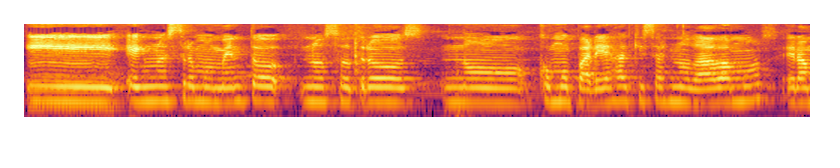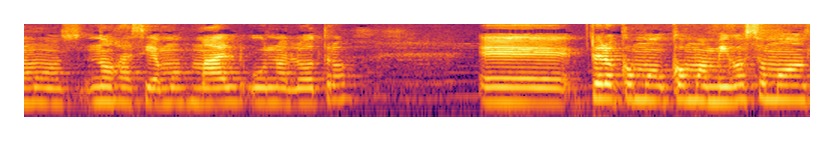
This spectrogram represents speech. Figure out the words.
Y en nuestro momento nosotros no, como pareja quizás no dábamos, éramos, nos hacíamos mal uno al otro. Eh, pero como, como amigos somos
